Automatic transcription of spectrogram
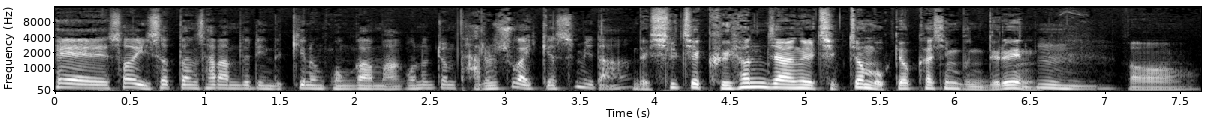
해서 있었던 사람들이 느끼는 공감하고는 좀 다를 수가 있겠습니다. 네, 실제 그 현장을 직접 목격하신 분들은 음, 어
